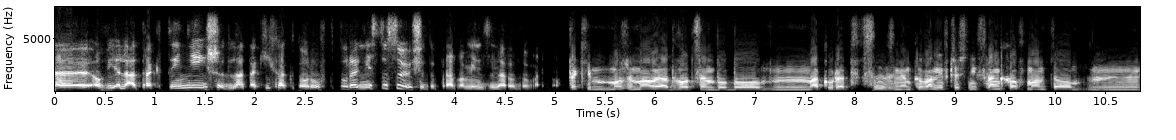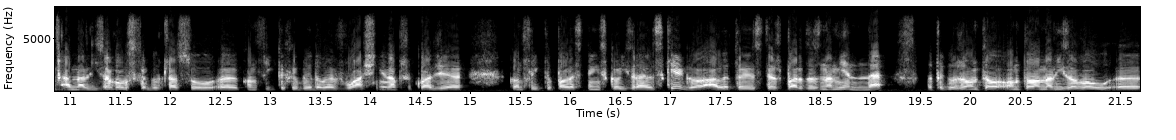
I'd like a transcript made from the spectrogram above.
e, o wiele atrakcyjniejsze dla takich aktorów, które nie stosują się do prawa międzynarodowego. Takie może małe adwocem, bo, bo mm, akurat wzmiankowany wcześniej Frank Hoffman to mm, analizował swego czasu e, konflikty hybrydowe właśnie na przykładzie konfliktu palestyńsko-izraelskiego, ale to jest też bardzo znamienne, dlatego że on to, on to analizował e,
